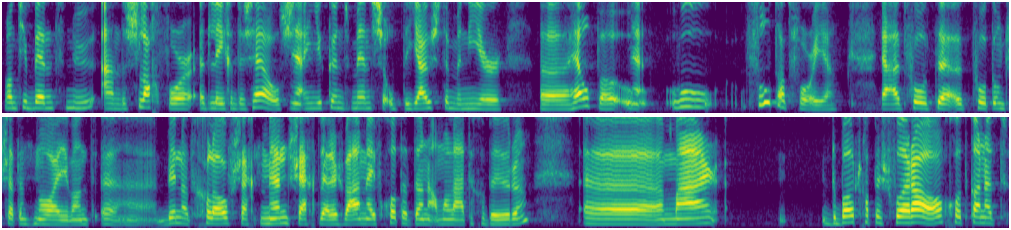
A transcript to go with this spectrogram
Want je bent nu aan de slag voor het leger des Heils. Ja. En je kunt mensen op de juiste manier eh, helpen. Hoe, Ja. hoe voelt dat voor je? Ja, het voelt, eh, het voelt ontzettend mooi. Want eh, binnen het geloof zegt men zegt wel eens waarom heeft God het dan allemaal laten gebeuren. Maar de boodschap is vooral, God kan het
